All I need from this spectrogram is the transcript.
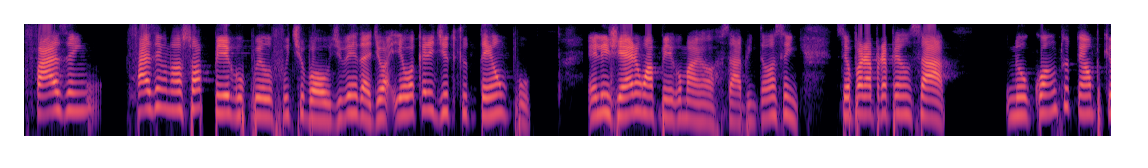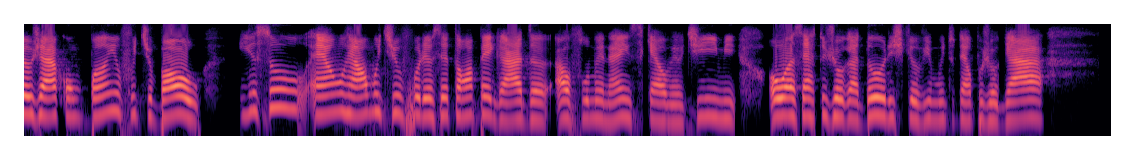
fazem fazem o nosso apego pelo futebol, de verdade. Eu, eu acredito que o tempo ele gera um apego maior, sabe? Então, assim, se eu parar para pensar no quanto tempo que eu já acompanho futebol, isso é um real motivo por eu ser tão apegada ao Fluminense, que é o meu time, ou a certos jogadores que eu vi muito tempo jogar.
